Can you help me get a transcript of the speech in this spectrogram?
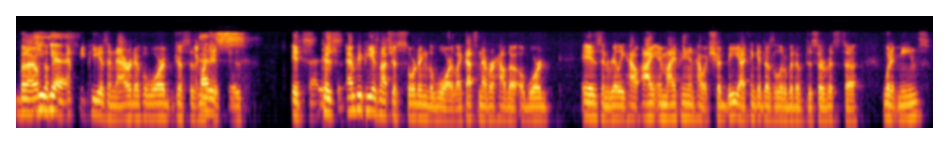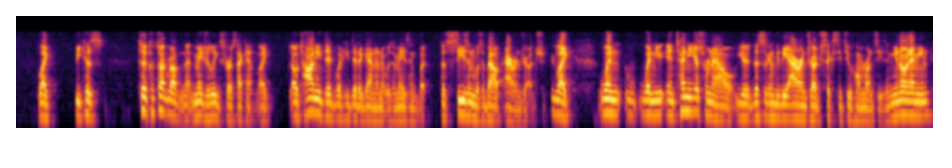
but I also He- yeah. think MVP is a narrative award just as That much that as it is. is. It's because. MVP is not just sorting the war. Like that's never how the award is, and really how I, in my opinion, how it should be. I think it does a little bit of disservice to what it means. Like because to talk about major leagues for a second, like Ohtani did what he did again, and it was amazing. But the season was about Aaron Judge. Like when when you in ten years from now, you're this is going to be the Aaron Judge 62 home run season. You know what I mean?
